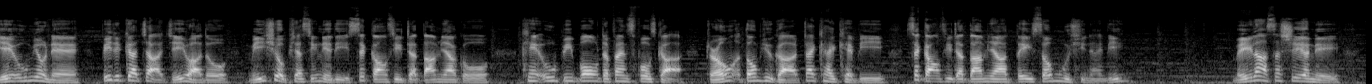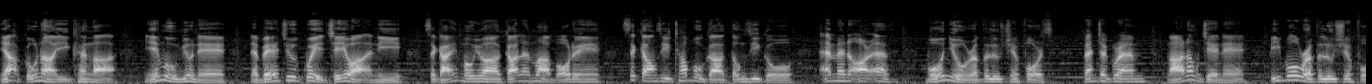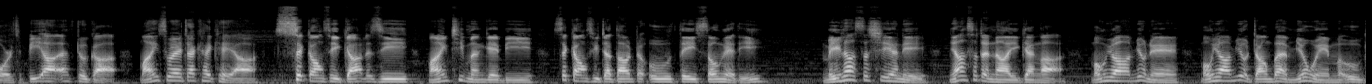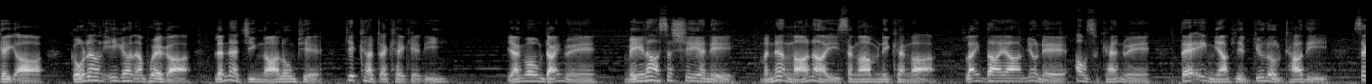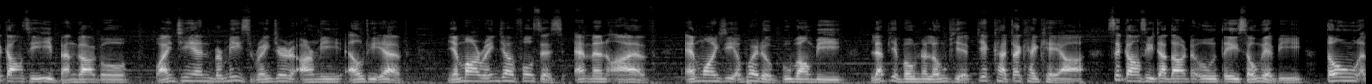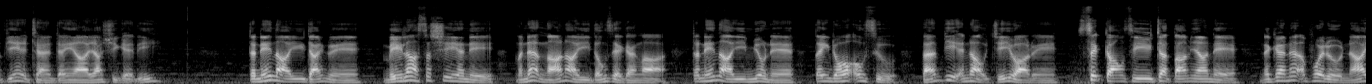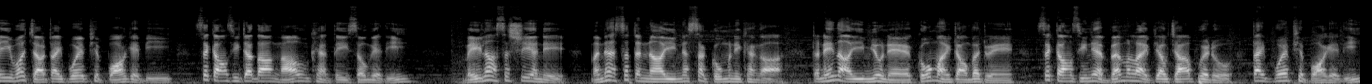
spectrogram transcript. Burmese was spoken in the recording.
ရေဦးမြို့နယ်ပိတကတ်ကြဂျေးရွာသို့မီးရှို့ဖျက်ဆီးနေသည့်စစ်ကောင်စီတပ်သားများကိုခင်ဦး People Defense Force ကဒရုန်းအုံပြုကတိုက်ခိုက်ခဲ့ပြီးစစ်ကောင်စီတပ်သားများတိတ်ဆုံးမှုရှိနိုင်သည်။ မေလ18ရက်နေ့ည9နာရီခန့်ကမြင်းမူမြို့နယ်နဘဲကျူးကွေကျေးရွာအနီးစကိုင်းမုံရွာကားလမ်းမဘော်တွင်စစ်ကောင်စီထောက်ပို့ကား3စီးကို MNRF မိုးညို Revolution Force Pentagram 9000ကျဲနဲ့ People Revolution Force PRF တို့ကမိုင်းဆွဲတိုက်ခိုက်ခဲ့ရာစစ်ကောင်စီကားတစ်စီးမိုင်းထိမှန်ခဲ့ပြီးစစ်ကောင်စီတပ်သားတအူးသေဆုံးခဲ့သည် မေလ18ရက်နေ့ည7:00နာရီခန့်က မုံရွာမြို့နယ်မုံရွာမြို့တောင်ဘက်မြို့ဝင်မအူဂိတ်အား Golden Eagle အဖွဲ့ကလက်နက်ကြီး၅လုံးဖြင့်ပစ်ခတ်တိုက်ခိုက်ခဲ့သည်ရန်ကုန်တိုင်းတွင် မေလ18ရက်နေ့မနက်9:15မိနစ်ခန့်ကလိုင်တာယာမြို့နယ်အောက်စခန်းတွင်တဲအိမ်များဖြင့်ပြုလုပ်ထားသည့်စက်ကောင်စီ၏ဘန်ကာကို YGN Burmese Ranger Army LDF မြန်မာ Ranger Forces MNRF MYC အဖွဲ့တို့ပူးပေါင်းပြီးလက်ပစ်ဗုံးနှလုံးဖြင့်ပစ်ခတ်တိုက်ခိုက်ခဲ့ရာ စစ်ကောင်စီတပ်သားတအူသေဆုံးခဲ့ပြီး၃ဦးအပြင်းအထန်ဒဏ်ရာရရှိခဲ့သည်တနင်္သာရီတိုင်းတွင် မေလ18ရက်နေ့မနက်9:30ခန်းကတနင်္သာရီမြို့နယ်တိန်တော်အုပ်စုဗန်းပြေအနောက်ကျေးရွာတွင်စစ်ကောင်စီတပ်သားများနဲ့ငကန်နက်အဖွဲ့တို့နာယီဝတ်ကြာတိုက်ပွဲဖြစ်ပွားခဲ့ပြီးစစ်ကောင်စီတပ်သား9ဦးခန့်သေဆုံးခဲ့သည် မေလ18ရက်နေ့မနက်7:29မိနစ်ခန့်က တနင်္သာရီမြို့နယ်ကိုးမိုင်တောင်ဘက်တွင်စစ်ကောင်စီနှင့်ဗန်းမလိုက်ပျောက်ကြားအဖွဲ့တို့တိုက်ပွဲဖြစ်ပွားခဲ့သည်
